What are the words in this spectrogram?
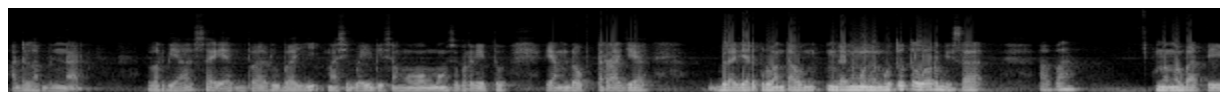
adalah benar. Luar biasa ya baru bayi masih bayi bisa ngomong seperti itu. Yang dokter aja belajar puluhan tahun nggak nemu-nemu tuh telur bisa apa mengobati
